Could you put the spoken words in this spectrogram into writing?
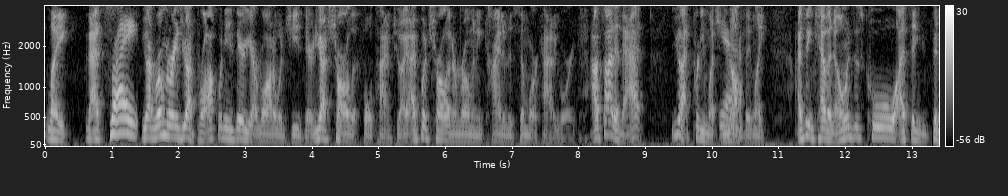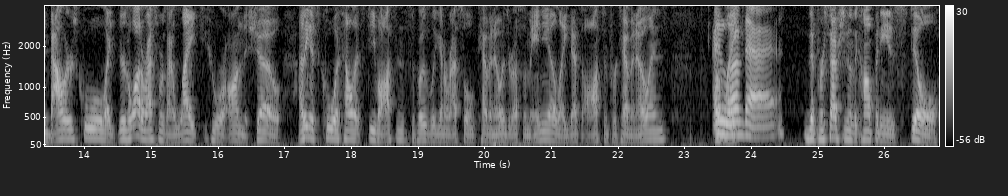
Like, that's. Right. You got Roman Reigns, you got Brock when he's there, you got Ronda when she's there, and you got Charlotte full time too. I, I put Charlotte and Roman in kind of a similar category. Outside of that, you got pretty much Yeah. nothing. Like, I think Kevin Owens is cool. I think Finn Balor's cool. Like, there's a lot of wrestlers I like who are on the show. I think it's cool as hell that Steve Austin's supposedly going to wrestle Kevin Owens at WrestleMania. Like, that's awesome for Kevin Owens. I But, like, love that. the perception of the company is still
